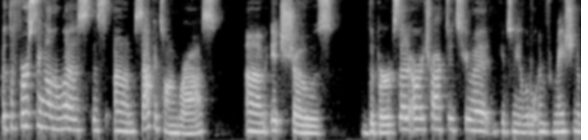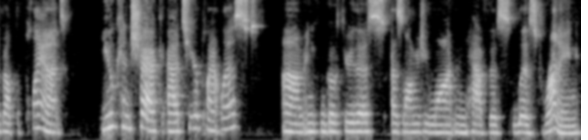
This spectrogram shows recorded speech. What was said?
but the first thing on the list, this um, Sacaton grass, um, it shows the birds that are attracted to it, gives me a little information about the plant. You can check add to your plant list, um, and you can go through this as long as you want and have this list running,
